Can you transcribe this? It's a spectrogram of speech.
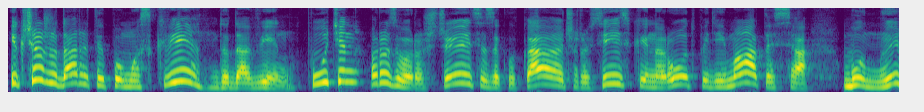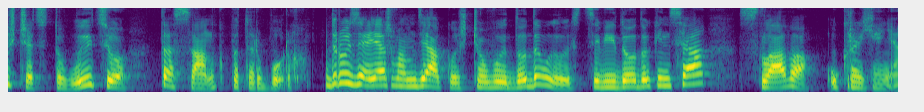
Якщо ж ударити по Москві, додав він, Путін розворощується, закликаючи російський народ підійматися, бо нищать столицю та Санкт-Петербург. Друзі, я ж вам дякую, що ви додивились це відео до кінця. Слава Україні!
